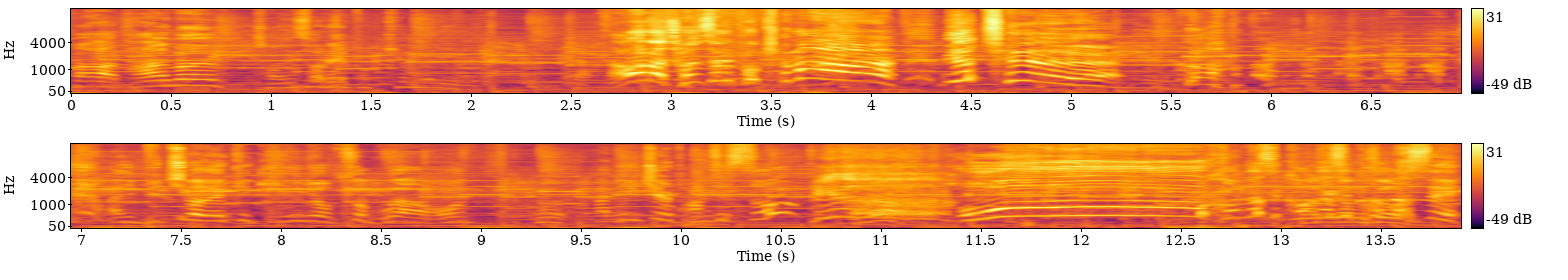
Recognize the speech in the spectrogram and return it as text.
자 다음은 전설의 포켓몬입니다 자 나와라 전설의 포켓몬 뮤츠 아니 뮤츠가 왜 이렇게 기운이 없어 뭐야 어, 뭐, 한 일주일 밤샜어? 오 건너스 건너스 아기강소. 건너스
